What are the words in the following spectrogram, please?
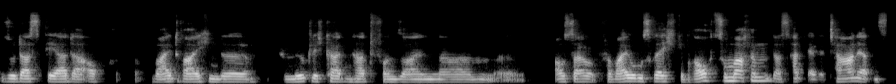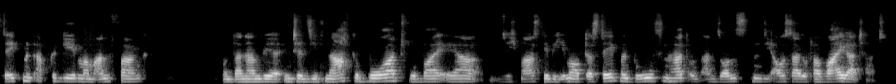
so dass er da auch weitreichende Möglichkeiten hat, von seinem ähm, Aussageverweigerungsrecht Gebrauch zu machen. Das hat er getan. Er hat ein Statement abgegeben am Anfang. Und dann haben wir intensiv nachgebohrt, wobei er sich maßgeblich immer auf das Statement berufen hat und ansonsten die Aussage verweigert hat.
